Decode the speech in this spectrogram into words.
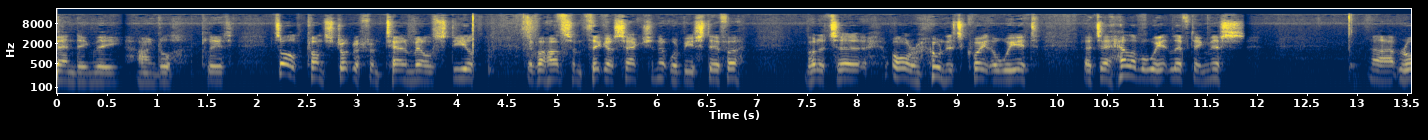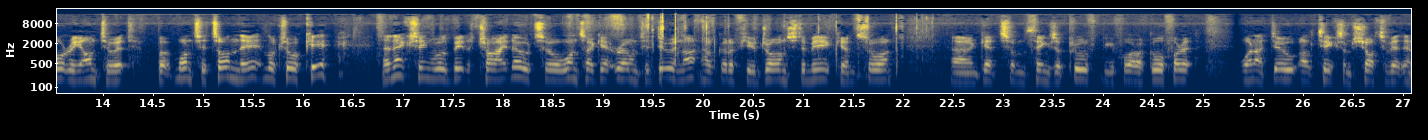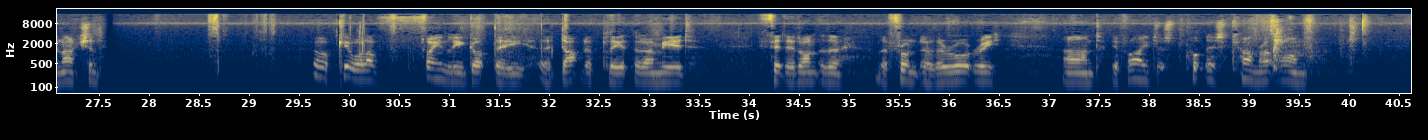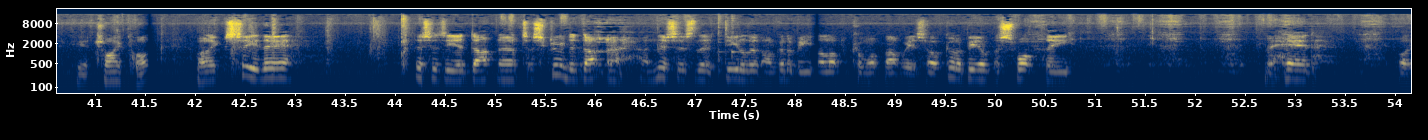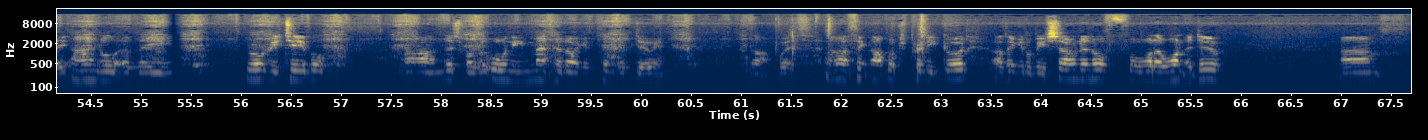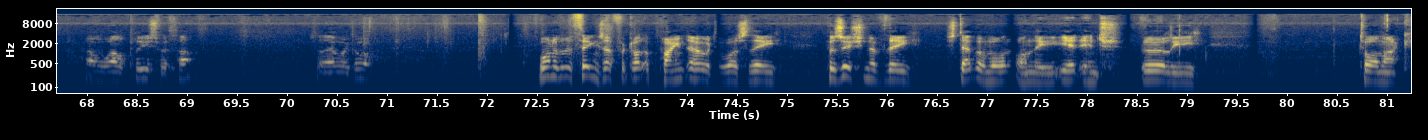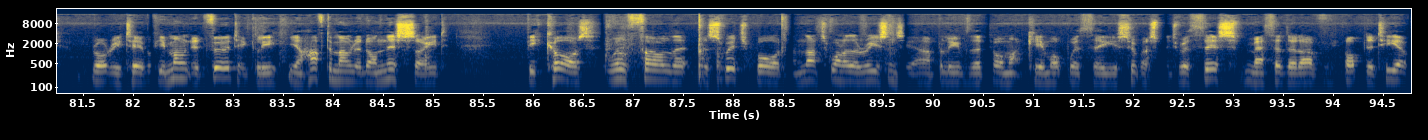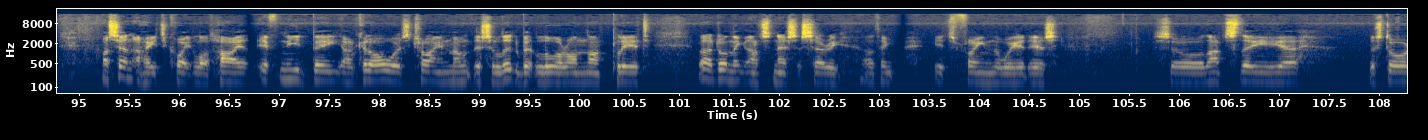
bending the angle plate. It's all constructed from 10mm steel. If I had some thicker section it would be stiffer but it's uh, all around it's quite a weight. It's a hell of a weight lifting this uh, rotary onto it but once it's on there it looks okay. The next thing will be to try it out so once I get round to doing that I've got a few drawings to make and so on and get some things approved before I go for it. When I do, I'll take some shots of it in action. Okay, well I've finally got the adapter plate that I made fitted onto the, the front of the rotary. And if I just put this camera on your tripod, well you can see there? This is the adapter, it's a screwed adapter and this is the deal that I'm going to be, I'll have to come up that way. So I've got to be able to swap the the head or the angle of the rotary table and this was the only method I could think of doing that with and I think that looks pretty good. I think it'll be sound enough for what I want to do. Um, I'm well pleased with that. So there we go. One of the things I forgot to point out was the position of the stepper motor on the 8 inch early Tormach rotary table. If you mount it vertically, you have to mount it on this side because we'll foul the, the switchboard and that's one of the reasons I believe that Tormach came up with the super switch with this method that I've opted here. My centre height's quite a lot higher. If need be I could always try and mount this a little bit lower on that plate but I don't think that's necessary. I think it's fine the way it is. So that's the uh, the story.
